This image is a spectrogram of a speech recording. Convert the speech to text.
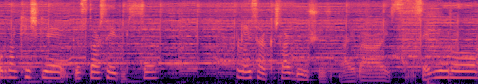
Oradan keşke gösterseydim size. Neyse arkadaşlar görüşürüz. Bay bay. Sizi seviyorum.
